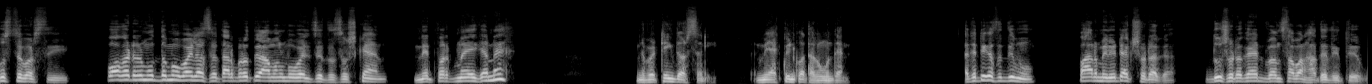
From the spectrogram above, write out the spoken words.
বুঝতে পারছি। পকেটের মধ্যে মোবাইল আছে তারপরে তুই আমার মোবাইল চেতেছিস কেন? নেটওয়ার্ক নাই এখানে? এবার ঠিক ধরছেন। আমি এক মিনিট কথা কমু দেন। আচ্ছা ঠিক আছে দিমু। পার মিনিট একশো টাকা। দুশো টাকা অ্যাডভান্স আমার হাতে দিতে হইব।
